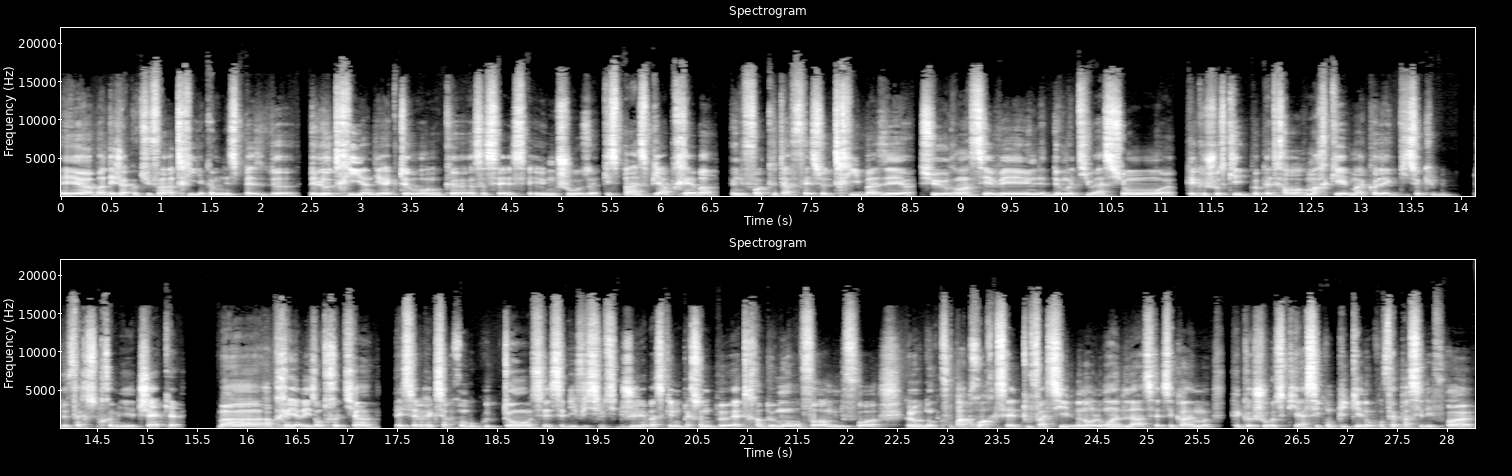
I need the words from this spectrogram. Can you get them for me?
Et euh, bah déjà, quand tu fais un tri, il y a comme une espèce de, de loterie indirectement. Donc euh, ça, c'est, c'est une chose qui se passe. Puis après, bah, une fois que tu as fait ce tri basé euh, sur un CV, une lettre de motivation, quelque chose qui peut peut-être avoir marqué ma collègue qui s'occupe de faire ce premier check, bah, après, il y a les entretiens. Et c'est vrai que ça prend beaucoup de temps. C'est difficile aussi de juger parce qu'une personne peut être un peu moins en forme une fois que l'autre. Donc, faut pas croire que c'est tout facile. Non, non, loin de là. C'est quand même quelque chose qui est assez compliqué. Donc, on fait passer des fois,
